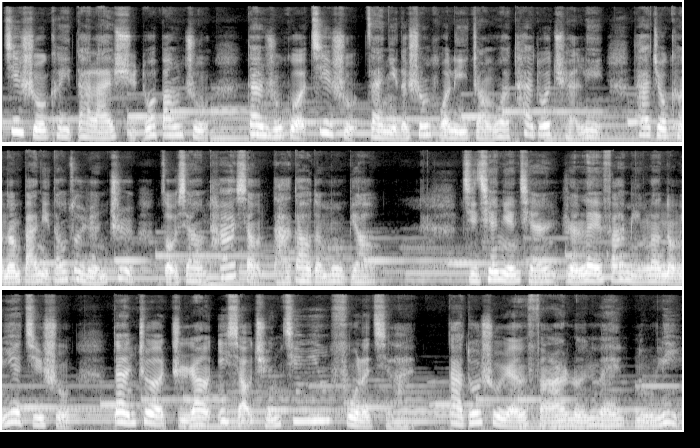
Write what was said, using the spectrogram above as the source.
技术可以带来许多帮助，但如果技术在你的生活里掌握太多权力，它就可能把你当作人质，走向他想达到的目标。几千年前，人类发明了农业技术，但这只让一小群精英富了起来，大多数人反而沦为奴隶。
